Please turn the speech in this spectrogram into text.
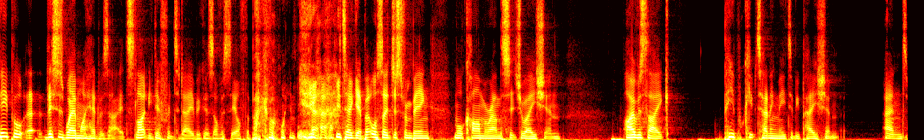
people. Uh, this is where my head was at. It's slightly different today because obviously off the back of a win, you- Yeah. you, take it. But also just from being more calm around the situation, I was like, people keep telling me to be patient and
